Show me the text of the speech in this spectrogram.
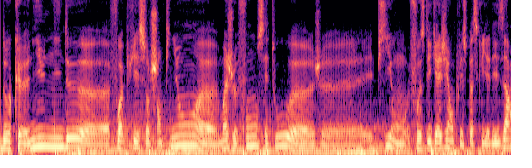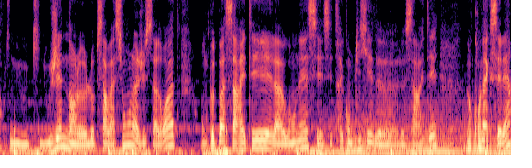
Donc euh, ni une ni deux, faut appuyer sur le champignon. moi je fonce et tout. Et puis il faut se dégager en plus parce qu'il y a des arbres qui nous, gênent dans l'observation là juste à droite. On peut pas s'arrêter là où on est, c'est très compliqué de s'arrêter. Donc on accélère.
